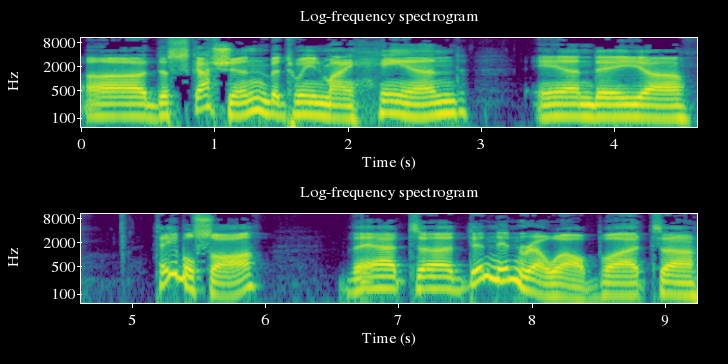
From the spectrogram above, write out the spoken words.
uh, discussion between my hand and a uh, table saw that uh, didn't end real well, but uh,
